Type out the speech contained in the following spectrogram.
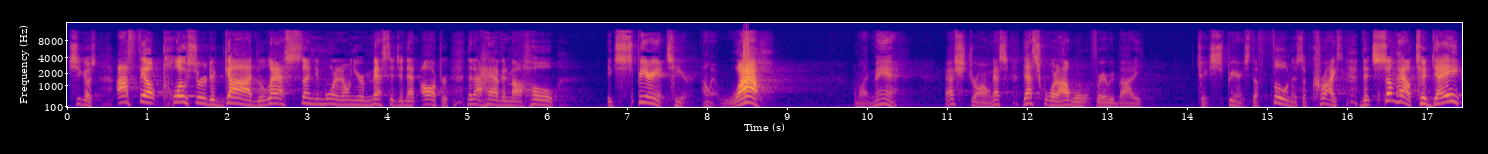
She goes, I felt closer to God last Sunday morning on your message in that altar than I have in my whole experience here. I went, wow. I'm like, man, that's strong. That's, that's what I want for everybody to experience the fullness of Christ. That somehow today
